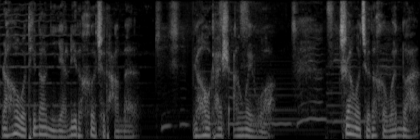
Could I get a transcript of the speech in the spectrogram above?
然后我听到你严厉的呵斥他们，然后开始安慰我，这让我觉得很温暖。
